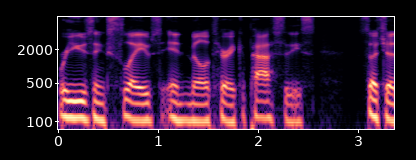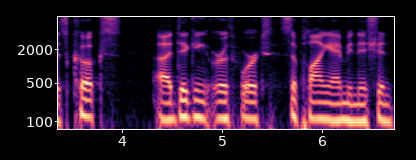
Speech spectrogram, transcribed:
were using slaves in military capacities, such as cooks, uh, digging earthworks, supplying ammunition,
